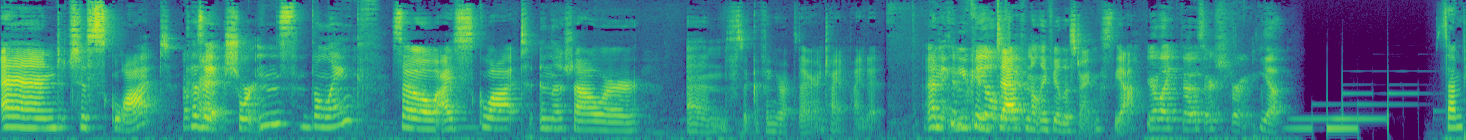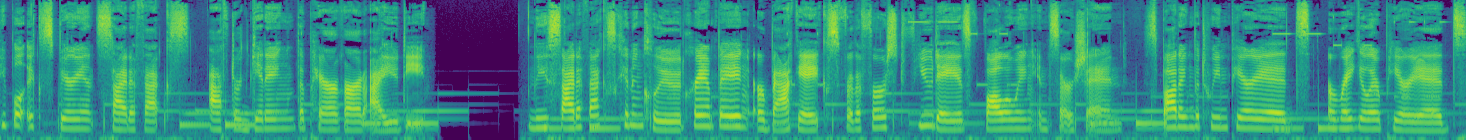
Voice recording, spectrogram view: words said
and to squat because Okay. it shortens the length. So I squat in the shower and stick a finger up there and try and find it. And You can you can feel it. definitely feel the strings. Yeah. You're like, those are strings. Yep. Some people experience side effects after getting the Paragard IUD. These side effects can include cramping or backaches for the first few days following insertion, spotting between periods, irregular periods,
